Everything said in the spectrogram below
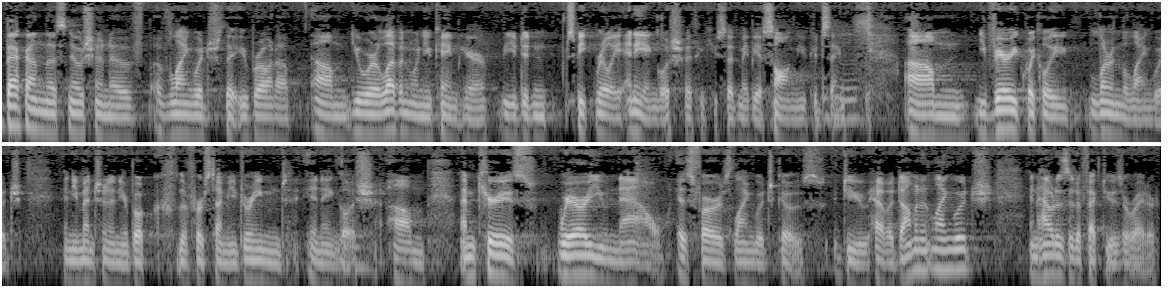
back on this notion of, of language that you brought up, um, you were 11 when you came here. You didn't speak really any English. I think you said maybe a song you could sing. Mm-hmm. Um, you very quickly learned the language. And you mentioned in your book the first time you dreamed in English. Um, I'm curious, where are you now as far as language goes? Do you have a dominant language? And how does it affect you as a writer?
